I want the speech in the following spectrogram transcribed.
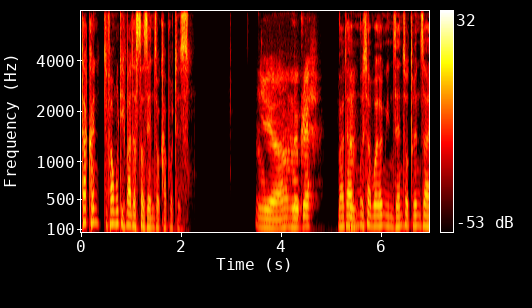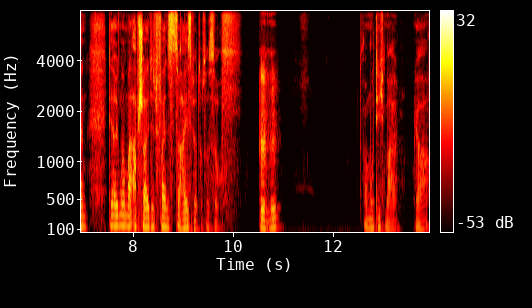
da könnte vermute ich mal, dass der Sensor kaputt ist. Ja, möglich. Weil da hm. muss ja wohl irgendwie ein Sensor drin sein, der irgendwann mal abschaltet, falls es zu heiß wird oder so. Mhm. Vermute ich mal. Ja.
